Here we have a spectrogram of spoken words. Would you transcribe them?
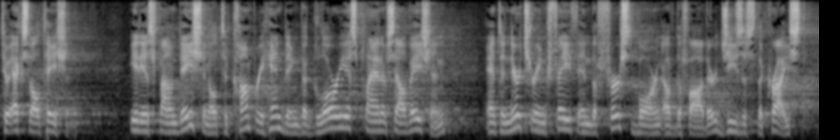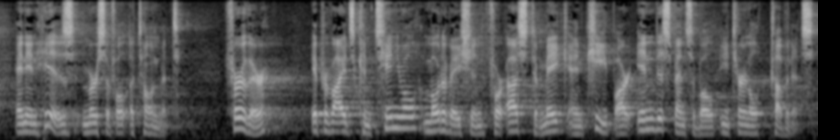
to exaltation. It is foundational to comprehending the glorious plan of salvation and to nurturing faith in the firstborn of the Father, Jesus the Christ, and in his merciful atonement. Further, it provides continual motivation for us to make and keep our indispensable eternal covenants.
